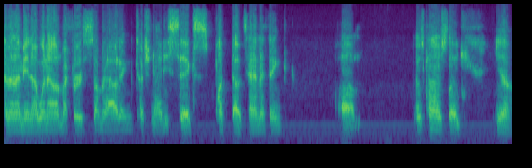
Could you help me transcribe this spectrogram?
and then, I mean, I went out my first summer outing, touched 96, punched out 10, I think. Um, it was kind of just like, you know,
